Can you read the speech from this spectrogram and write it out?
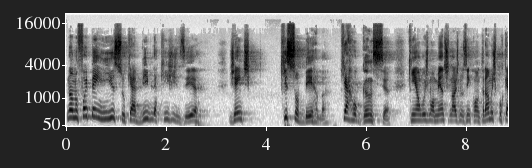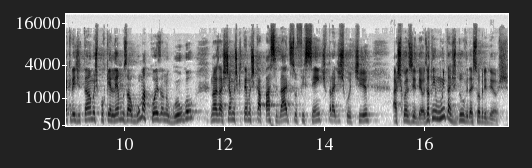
Não, não foi bem isso que a Bíblia quis dizer. Gente, que soberba, que arrogância, que em alguns momentos nós nos encontramos porque acreditamos, porque lemos alguma coisa no Google, nós achamos que temos capacidade suficiente para discutir as coisas de Deus. Eu tenho muitas dúvidas sobre Deus,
